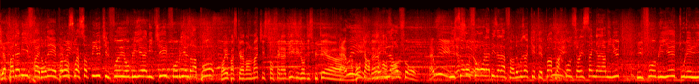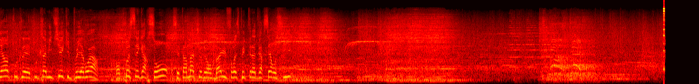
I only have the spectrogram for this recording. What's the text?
Il n'y a pas d'amis, Fred. On est pendant eh 60 minutes. Il faut oublier l'amitié, il faut oublier le drapeau. Oui, parce qu'avant le match, ils se sont fait la bise. Ils ont discuté euh, eh un bon quart d'heure. Ils la referont. Eh ils se referont la bise à la fin. Ne vous inquiétez pas. Par contre, sur les 5 dernières minutes, il faut oublier tous les liens, toutes les, toute l'amitié qu'il peut y avoir entre ces garçons. C'est un match de handball. Il faut respecter l'adversaire aussi. Oh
